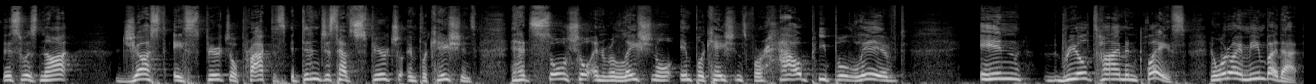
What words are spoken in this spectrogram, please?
This was not just a spiritual practice. It didn't just have spiritual implications, it had social and relational implications for how people lived in real time and place. And what do I mean by that?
